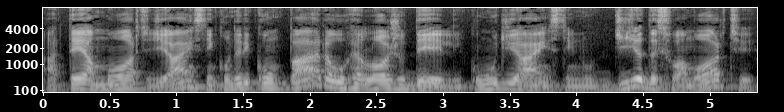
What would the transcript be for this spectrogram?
até a morte de Einstein, quando ele compara o relógio dele com o de Einstein no dia da sua morte,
